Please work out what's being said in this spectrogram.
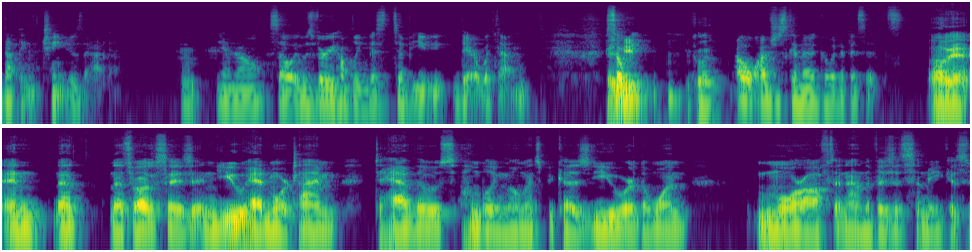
nothing changes that Mm. you know so it was very humbling just to be there with them And so you, we, go ahead. oh i was just gonna go into visits Oh yeah, and that that's what I was gonna say is, and you had more time to have those humbling moments because you were the one more often on the visits than me because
